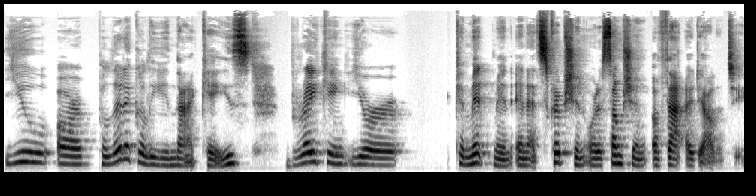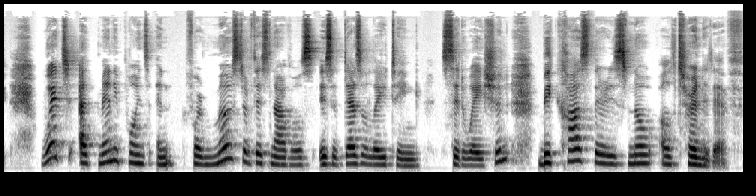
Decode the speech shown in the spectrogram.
you are politically, in that case, breaking your commitment and adscription or assumption of that ideology, which at many points and for most of these novels is a desolating situation because there is no alternative.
